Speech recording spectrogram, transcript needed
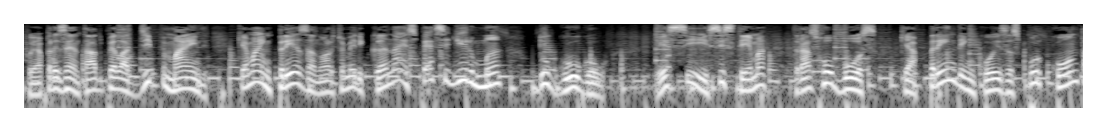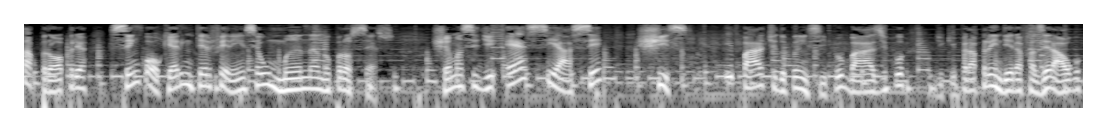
foi apresentado pela DeepMind, que é uma empresa norte-americana, espécie de irmã do Google. Esse sistema traz robôs que aprendem coisas por conta própria, sem qualquer interferência humana no processo. Chama-se de SAC-X e parte do princípio básico de que para aprender a fazer algo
